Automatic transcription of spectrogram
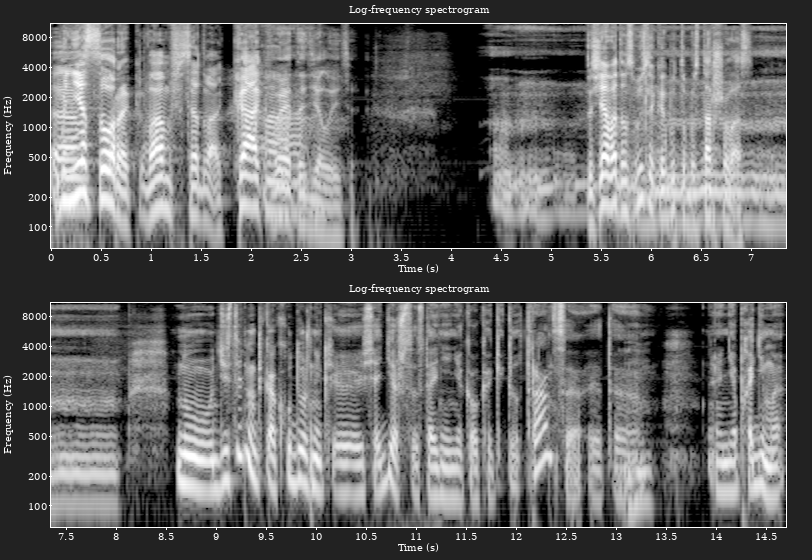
Мне 40, вам 62. Как вы это делаете? То есть я в этом смысле как будто бы старше вас. Ну, действительно, ты как художник э, себя держишь в состоянии некого, как я говорил, транса. Это необходимая,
